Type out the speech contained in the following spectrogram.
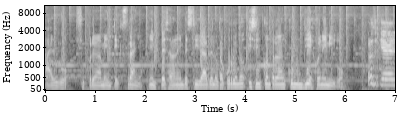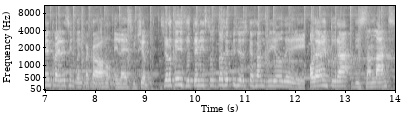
algo supremamente extraño. Empezarán a investigar de lo que está ocurriendo y se encontrarán con un viejo enemigo. Pero si quieren ver el trailer se encuentra acá abajo en la descripción. Espero que disfruten estos dos episodios que han salido de Hora de Aventura Distant Lands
